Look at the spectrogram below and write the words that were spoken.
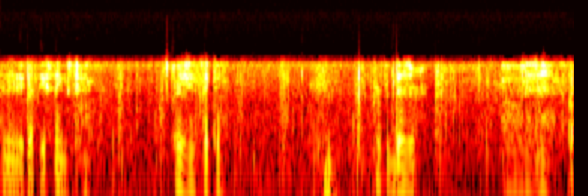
And then you got these things too. It's crazy. It's like a perfect desert. Oh, what is that?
